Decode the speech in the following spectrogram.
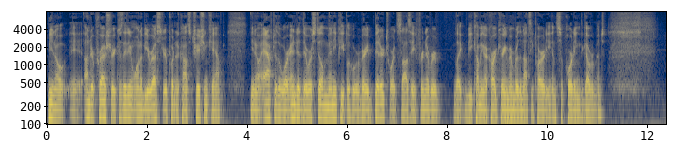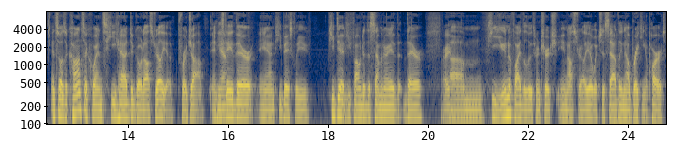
you know, eh, under pressure because they didn't want to be arrested or put in a concentration camp. You know, after the war ended, there were still many people who were very bitter towards Sasse for never like becoming a card carrying member of the Nazi Party and supporting the government. And so, as a consequence, he had to go to Australia for a job, and he yeah. stayed there. And he basically he did. He founded the seminary there. Right. Um, he unified the Lutheran Church in Australia, which is sadly now breaking apart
